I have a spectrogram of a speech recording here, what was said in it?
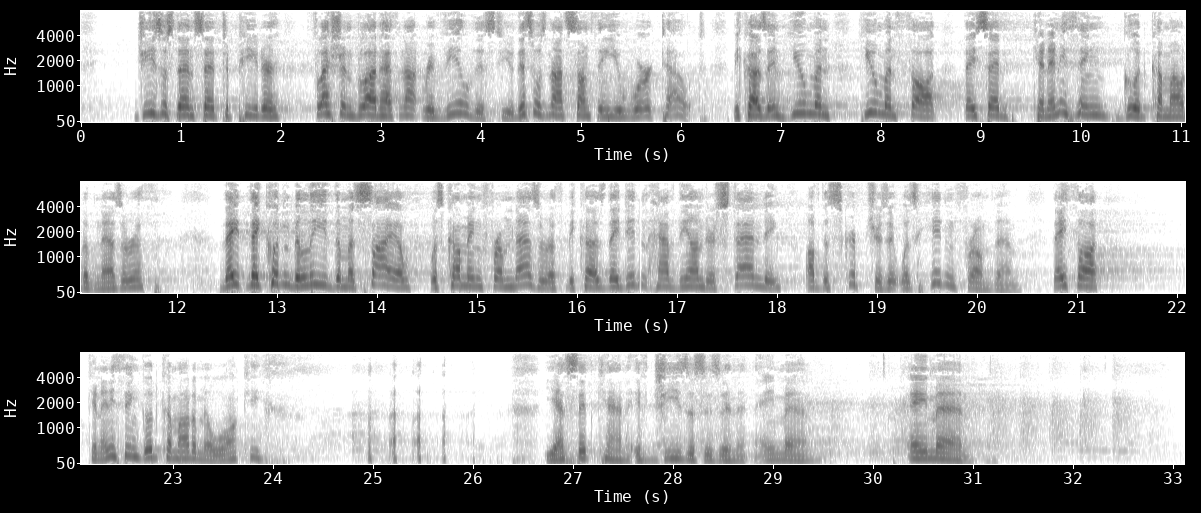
Jesus then said to Peter, Flesh and blood hath not revealed this to you. This was not something you worked out. Because in human, human thought, they said, Can anything good come out of Nazareth? They, they couldn't believe the Messiah was coming from Nazareth because they didn't have the understanding of the scriptures. It was hidden from them. They thought, can anything good come out of Milwaukee? yes, it can if Jesus is in it. Amen. Amen.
